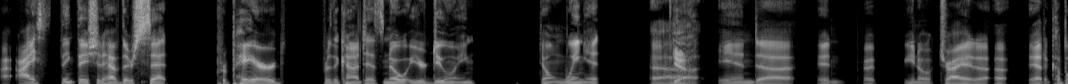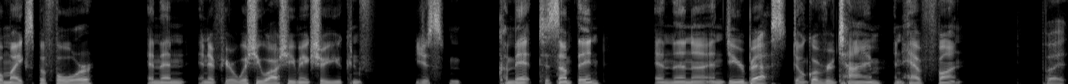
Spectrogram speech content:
I think they should have their set prepared for the contest. Know what you're doing. Don't wing it. Uh, Yeah. And uh, and uh, you know, try it uh, uh, at a couple mics before, and then and if you're wishy washy, make sure you can you just commit to something, and then uh, and do your best. Don't go over your time and have fun. But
